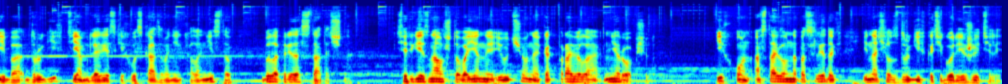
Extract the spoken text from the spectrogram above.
ибо других тем для резких высказываний колонистов было предостаточно. Сергей знал, что военные и ученые, как правило, не ропщут. Их он оставил напоследок и начал с других категорий жителей.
